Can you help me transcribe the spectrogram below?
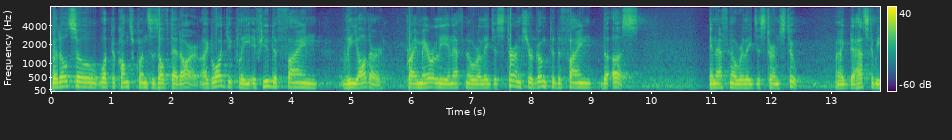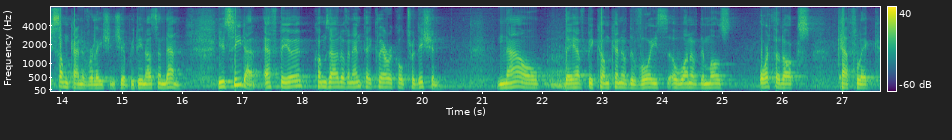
but also what the consequences of that are. Like logically, if you define the other primarily in ethno-religious terms, you're going to define the us in ethno-religious terms too. Like there has to be some kind of relationship between us and them. You see that. FPÖ comes out of an anti-clerical tradition. Now they have become kind of the voice of one of the most orthodox Catholic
